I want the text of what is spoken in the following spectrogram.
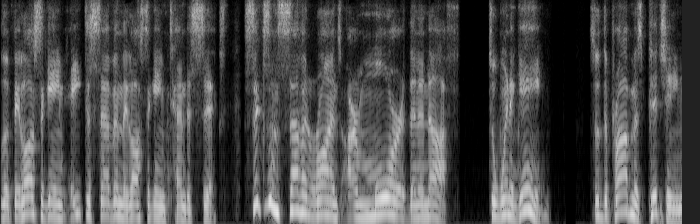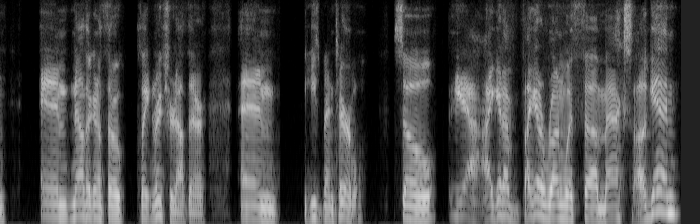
Look, they lost a game eight to seven. They lost a game ten to six. Six and seven runs are more than enough to win a game. So the problem is pitching, and now they're going to throw Clayton Richard out there, and he's been terrible. So yeah, I gotta I gotta run with uh, Max again.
